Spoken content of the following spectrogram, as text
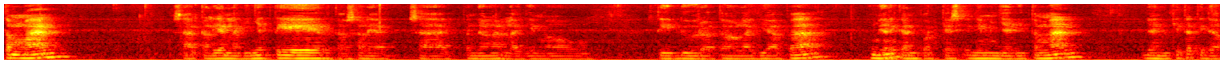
teman saat kalian lagi nyetir atau saat saat pendengar lagi mau tidur atau lagi apa biarkan podcast ini menjadi teman dan kita tidak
